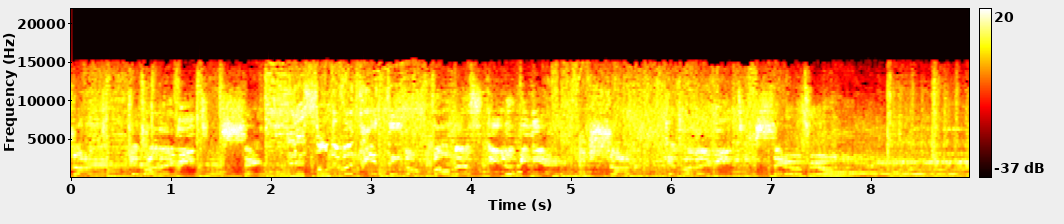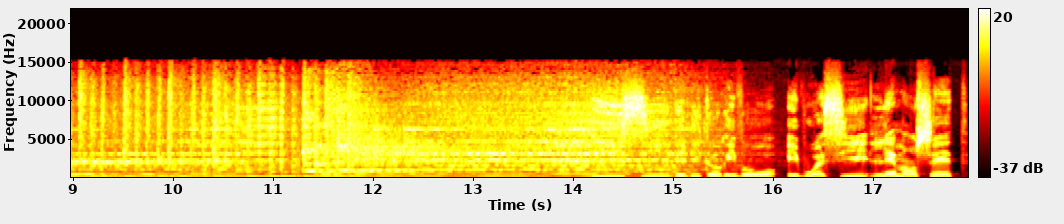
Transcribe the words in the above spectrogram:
Choc 88 7. Le son de votre été. Dans Portneuf et Lobinière. Choc 88 7. Ici Déby Corriveau et voici les manchettes.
